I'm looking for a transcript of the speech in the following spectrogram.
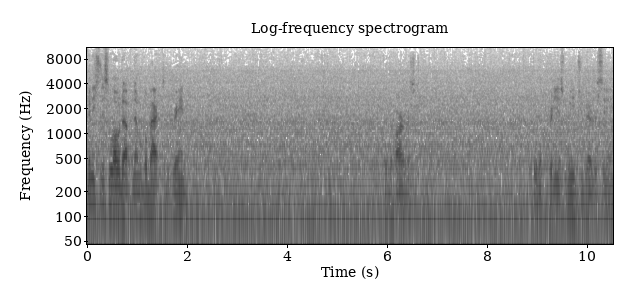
Finish this load up, then we'll go back to the grain. To the harvest. These are the prettiest weeds you've ever seen.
